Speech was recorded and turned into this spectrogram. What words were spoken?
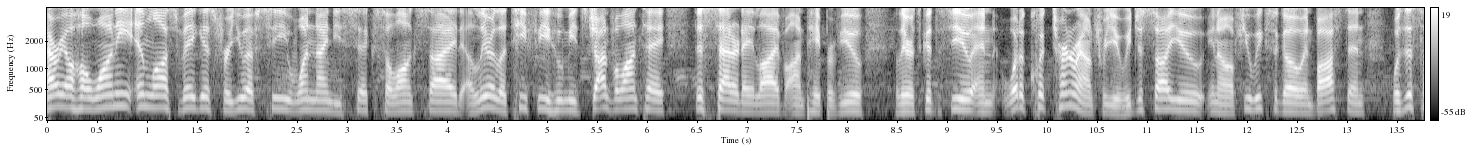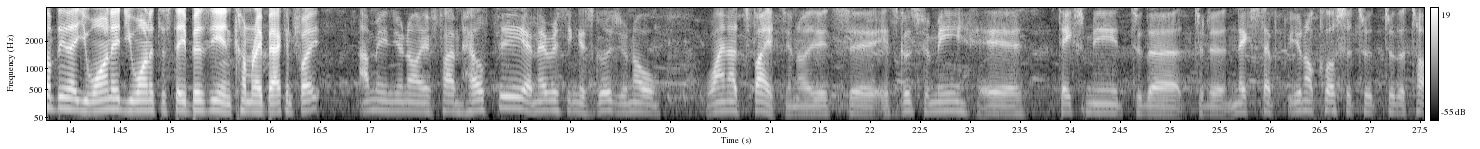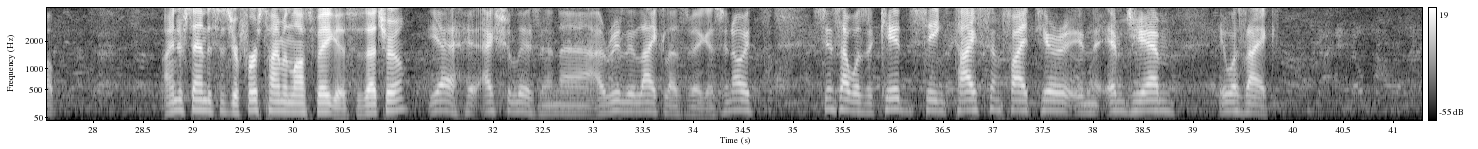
Ariel Helwani in Las Vegas for UFC 196 alongside Ilir Latifi, who meets Gian Villante this Saturday live on pay-per-view. Ilir, it's good to see you, and what a quick turnaround for you. We just saw you, you know, a few weeks ago in Boston. Was this something that you wanted? You wanted to stay busy and come right back and fight? I mean, you know, if I'm healthy and everything is good, you know, why not fight? You know, it's uh, it's good for me. It takes me to the to the next step. You know, closer to to the top. I understand this is your first time in Las Vegas. Is that true? Yeah, it actually is, and uh, I really like Las Vegas. You know, it's since I was a kid seeing Tyson fight here in MGM, it was like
